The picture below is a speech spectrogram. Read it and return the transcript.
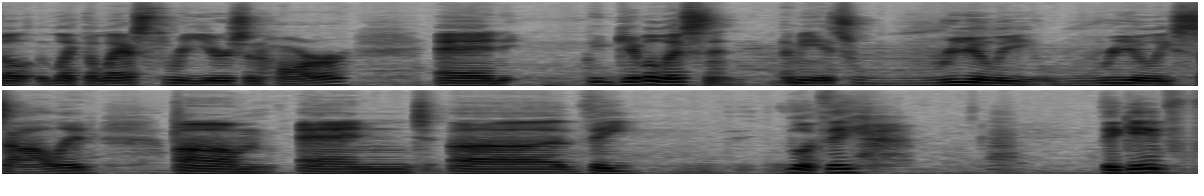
the like the last three years in horror, and give a listen. I mean, it's really really solid. Um, and uh, they look they they gave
